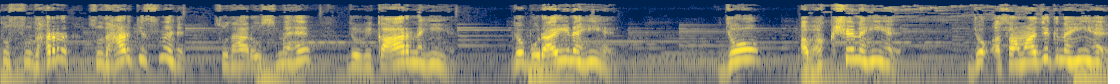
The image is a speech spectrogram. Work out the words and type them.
तो सुधार सुधार किसमें है? सुधार उसमें है जो विकार नहीं है, जो बुराई नहीं है, जो अभक्ष्य नहीं है जो असामाजिक नहीं है,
